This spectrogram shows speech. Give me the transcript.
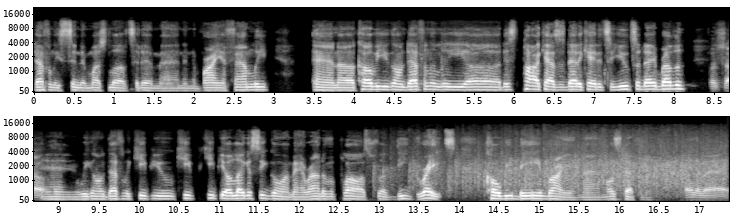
definitely sending much love to them, man, and the Bryan family. And uh, Kobe, you're gonna definitely uh, this podcast is dedicated to you today, brother. for sure. And we gonna definitely keep you keep keep your legacy going, man. Round of applause for the greats, Kobe Bean Bryant, man. Most definitely. It, man?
